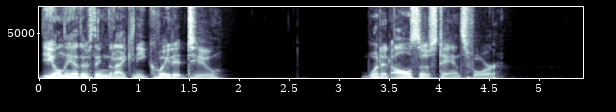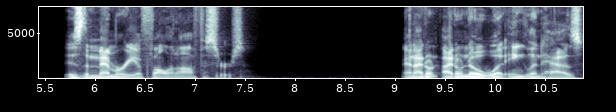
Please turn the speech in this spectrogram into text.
The only other thing that I can equate it to, what it also stands for, is the memory of fallen officers. And I don't I don't know what England has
